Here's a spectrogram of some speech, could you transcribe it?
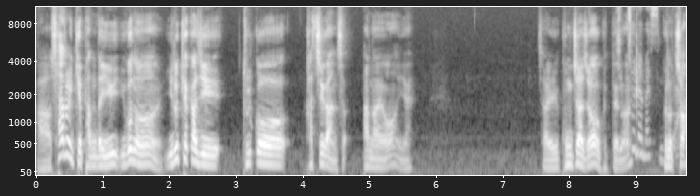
아, 살을 이렇게 반다. 이, 이거는 이렇게까지 둘 거 같지가 않, 않아요. 예. 자, 이 공짜죠, 그때는. 10초 남았습니다. 그렇죠.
